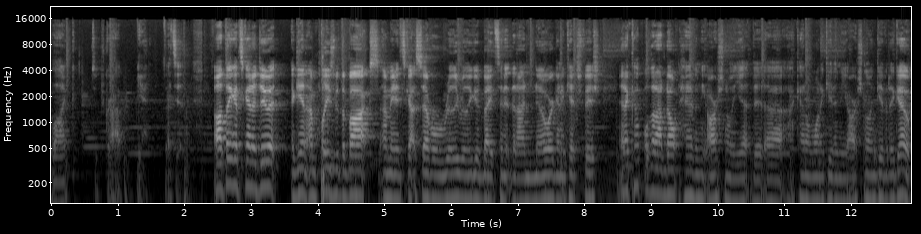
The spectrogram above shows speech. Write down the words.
Like, subscribe. Yeah, that's it. I think it's gonna do it. Again, I'm pleased with the box. I mean, it's got several really, really good baits in it that I know are gonna catch fish, and a couple that I don't have in the arsenal yet that uh, I kind of want to get in the arsenal and give it a go,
